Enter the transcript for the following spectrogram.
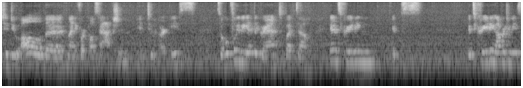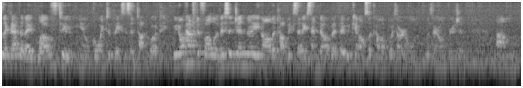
to do all the 94 calls to action into an art piece. So hopefully we get the grant, but um, yeah, it's creating it's it's creating opportunities like that that I love to you know go into places and talk about. We don't have to follow this agenda, you know, all the topics that I send out, but that we can also come up with our own with our own version. Um,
